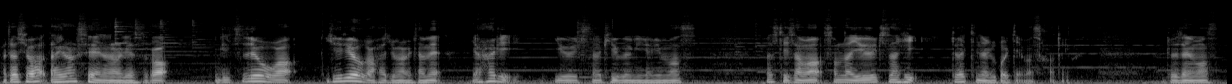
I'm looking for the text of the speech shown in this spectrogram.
私は大学生なのですが月曜は授業が始まるためやはり憂鬱な気分になります。ラスティさんはそんな憂鬱な日どうやって乗り越えていますか？ということで。ありがとうございます。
